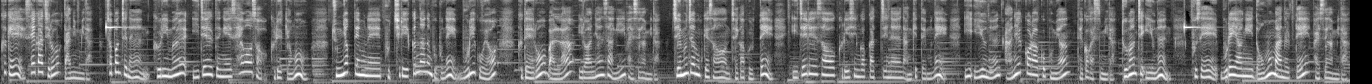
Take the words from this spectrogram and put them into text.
크게 세 가지로 나뉩니다. 첫 번째는 그림을 이젤 등에 세워서 그릴 경우 중력 때문에 붓칠이 끝나는 부분에 물이 고여 그대로 말라 이러한 현상이 발생합니다. 질문자분께선 제가 볼 때 이젤에서 그리신 것 같지는 않기 때문에 이 이유는 아닐 거라고 보면 될 것 같습니다. 두 번째 이유는 붓에 물의 양이 너무 많을 때 발생합니다.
